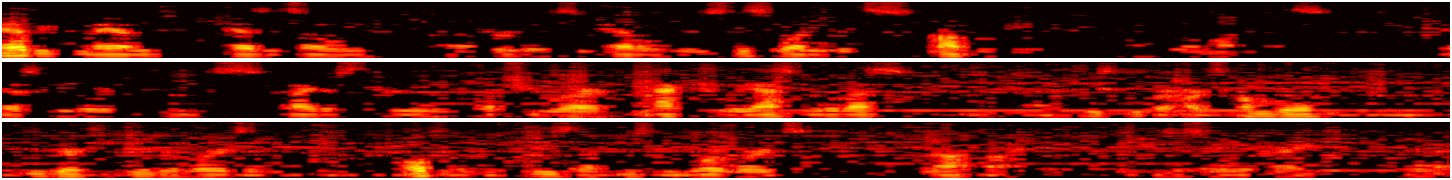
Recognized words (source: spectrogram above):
every command has its own uh, hurdles and challenges. This one is complicated for a lot of us. Lord, please guide us through what you are actually asking of us. Uh, please keep our hearts humble, eager to do your words, and ultimately, please let these be your words, not mine. In Jesus' name we pray. Amen.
